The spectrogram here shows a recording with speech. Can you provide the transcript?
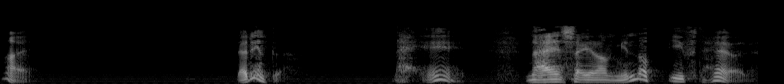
nej. Det är det inte. Nej. Nej säger han min uppgift här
